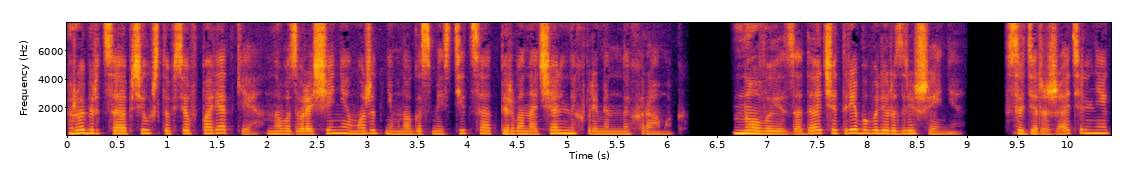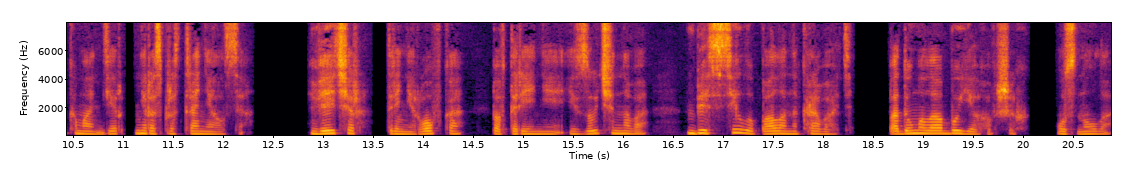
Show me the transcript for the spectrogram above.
Роберт сообщил, что все в порядке, но возвращение может немного сместиться от первоначальных временных рамок. Новые задачи требовали разрешения. Содержательнее командир не распространялся. Вечер, тренировка, повторение изученного. Без сил упала на кровать. Подумала об уехавших. Уснула.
